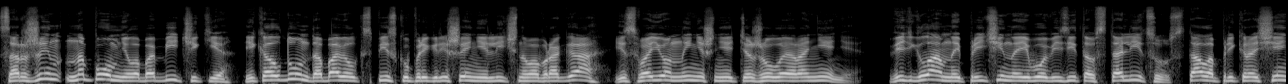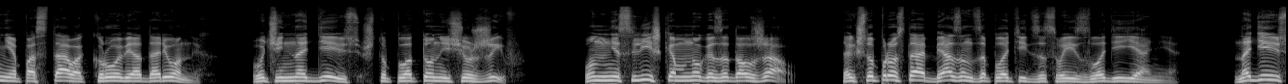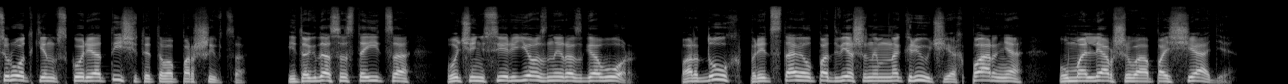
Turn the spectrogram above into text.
Саржин напомнил об обидчике, и колдун добавил к списку прегрешений личного врага и свое нынешнее тяжелое ранение. Ведь главной причиной его визита в столицу стало прекращение поставок крови одаренных. Очень надеюсь, что Платон еще жив. Он мне слишком много задолжал, так что просто обязан заплатить за свои злодеяния. Надеюсь, Роткин вскоре отыщет этого паршивца — и тогда состоится очень серьезный разговор. Пардух представил подвешенным на крючьях парня, умолявшего о пощаде.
